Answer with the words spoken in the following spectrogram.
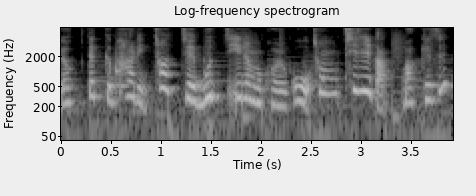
역대급 할인 첫제 무찌 이름을 걸고 총 7일간 마켓을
